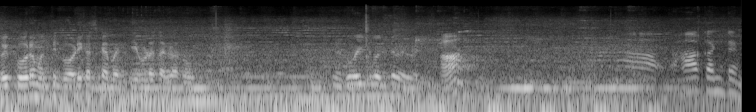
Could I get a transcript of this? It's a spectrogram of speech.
भाई पोरं म्हणतील बॉडी कसं काय बनते एवढं सगळं बोलते हा? हा content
